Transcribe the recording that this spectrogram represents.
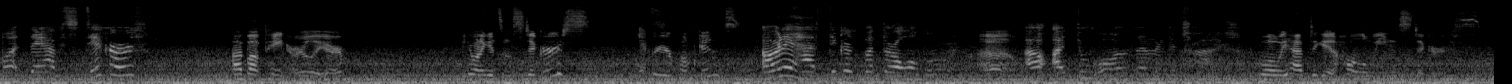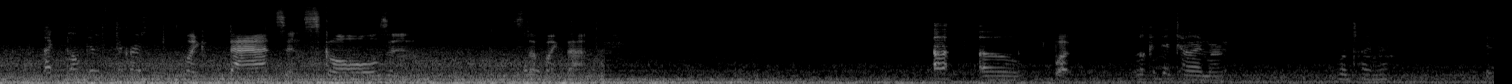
But they have stickers. I bought paint earlier. You want to get some stickers Yes. for your pumpkins? I already have stickers, but they're all gone. Oh. I, I threw all of them in the trash. Well, we have to get Halloween stickers. Like pumpkin stickers. Like bats and skulls and stuff like that. Oh. What? Look at the timer. What timer? Is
